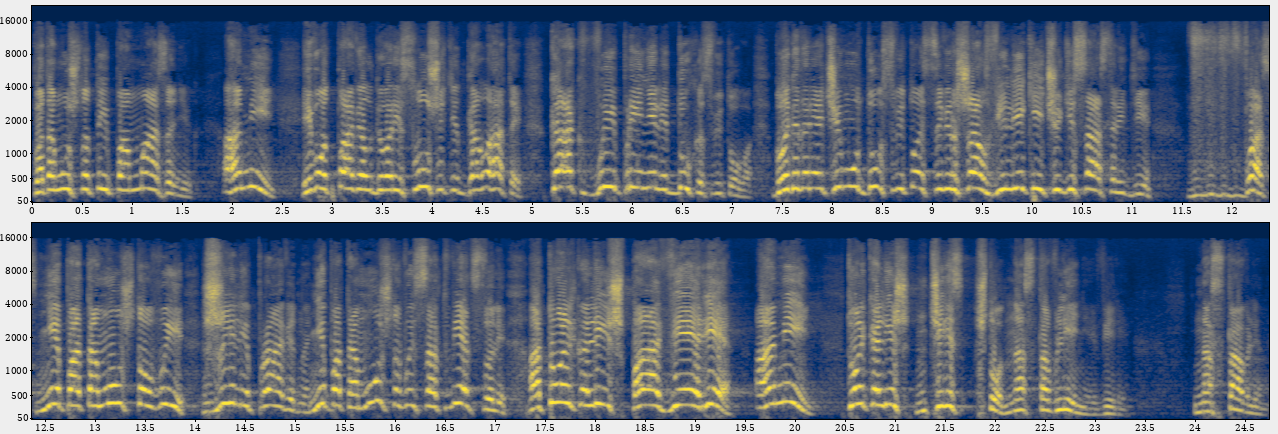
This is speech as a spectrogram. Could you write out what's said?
Потому что ты помазанник. Аминь. И вот Павел говорит, слушайте, галаты, как вы приняли Духа Святого, благодаря чему Дух Святой совершал великие чудеса среди в вас не потому, что вы жили праведно, не потому, что вы соответствовали, а только лишь по вере. Аминь. Только лишь через что? Наставление вере. Наставленное.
